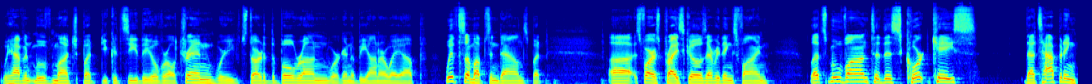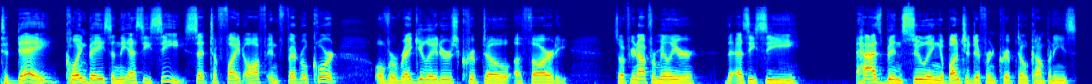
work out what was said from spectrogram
we haven't moved much, but you could see the overall trend. We started the bull run. We're going to be on our way up with some ups and downs, but uh, as far as price goes, everything's fine. Let's move on to this court case that's happening today. Coinbase and the SEC set to fight off in federal court over regulators' crypto authority. So, if you're not familiar, the SEC has been suing a bunch of different crypto companies,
